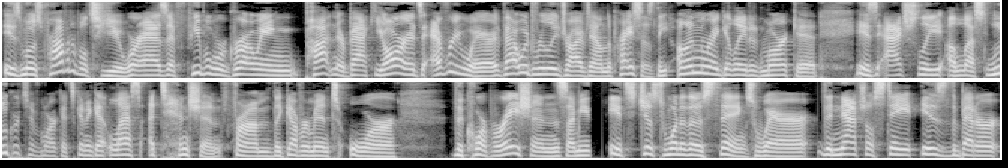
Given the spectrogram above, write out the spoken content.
is most profitable to you. Whereas if people were growing pot in their backyards everywhere, that would really drive down the prices. The unregulated market is actually a less lucrative market. It's going to get less attention from the government or the corporations. I mean, it's just one of those things where the natural state is the better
